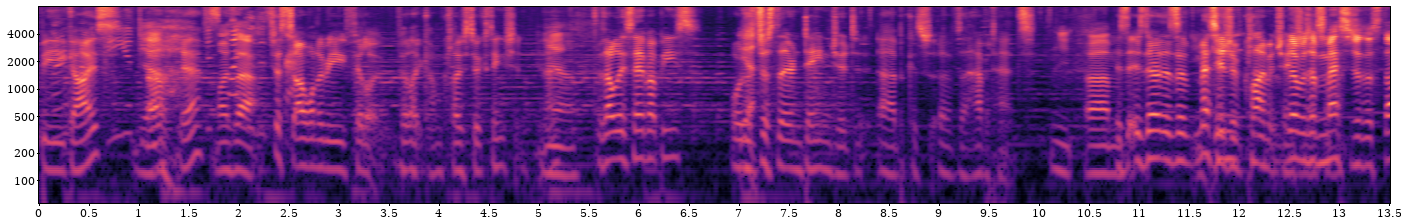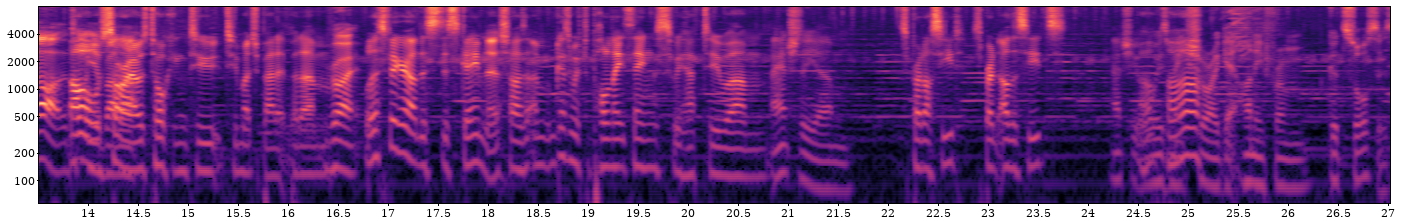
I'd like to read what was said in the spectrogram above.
bee, guys. Yeah. Yeah. Just Why's that? Just. I want to be feel like feel like I'm close to extinction. You know? Yeah. Is that what they say about bees? Or is Yeah. it just they're endangered uh, because of the habitats? Um, Is, is there there's a message of climate change? There was a somewhere? message at the start. that told you Oh, about sorry, that. I was talking too too much about it. But um, Right. well, let's figure out this this game now. So I was, I'm guessing we have to pollinate things. We have to um, I actually um spread our seed, spread other seeds. actually Oh, always make ah. sure I get honey from good sources.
